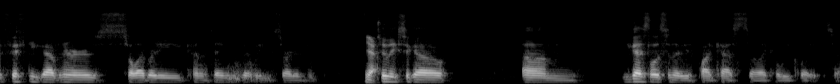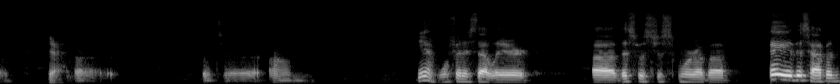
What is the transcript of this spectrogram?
f- 50 governors, celebrity kind of things that we started Yeah. two weeks ago. Um, you guys listen to these podcasts uh, like a week late. So, Yeah. Uh, but uh, um, yeah, we'll finish that later. Uh, this was just more of a hey, this happened.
